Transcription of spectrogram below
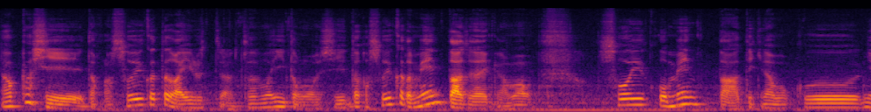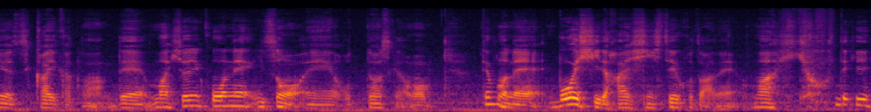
やっぱし、だからそういう方がいるっていうのはとてもいいと思うし、だからそういう方メンターじゃないけども、そういうこうメンター的な僕には近い方なんで、まあ非常にこうね、いつも、えー、追ってますけども、でもね、 Voicy で配信してることはね、まあ基本的に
